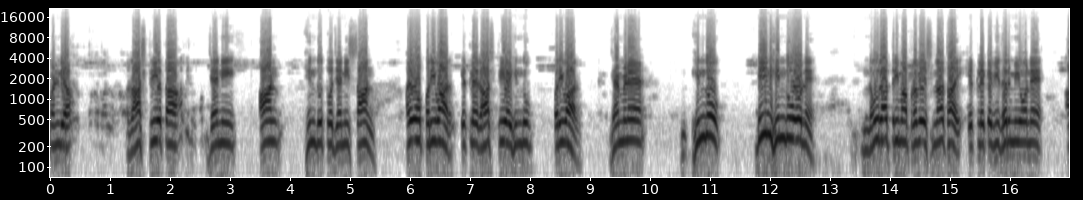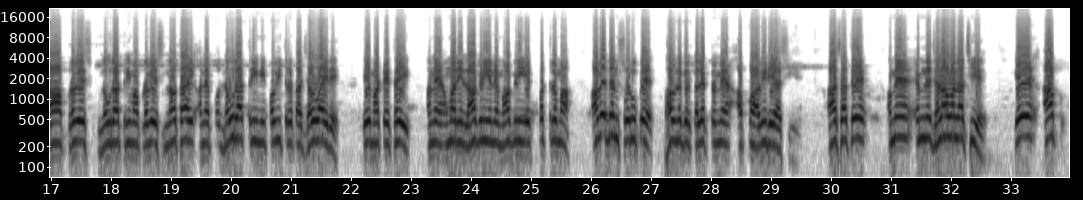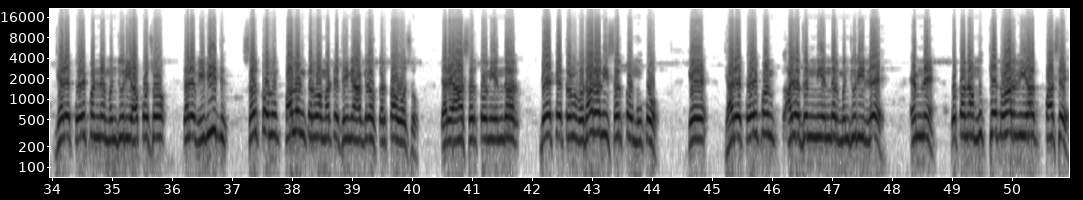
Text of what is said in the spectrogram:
પંડ્યા, રાષ્ટ્રીયતા જેની આન હિન્દુત્વ જેની શાન, એવો પરિવાર એટલે રાષ્ટ્રીય હિન્દુ પરિવાર. જેમણે હિન્દુ બિન હિન્દુઓને નવરાત્રિમાં પ્રવેશ ન થાય, એટલે કે વિધર્મીઓને આ પ્રવેશ, નવરાત્રિમાં પ્રવેશ ન થાય અને નવરાત્રિની પવિત્રતા જળવાઈ રહે, એ માટે થઈ અને અમારી લાગણી અને માગણી એક પત્રમાં આવેદન સ્વરૂપે ભાવનગર કલેક્ટરને આપવા આવી રહ્યા છીએ. આ સાથે અમે એમને જણાવવાના છીએ કે આપ જ્યારે કોઈ પણને મંજૂરી આપો છો, ત્યારે વિવિધ શરતોનું પાલન કરવા માટે થઈને આગ્રહ કરતા હો છો. ત્યારે આ શરતોની અંદર બે કે ત્રણ વધારાની શરતો મૂકો કે જ્યારે કોઈ પણ આયોજનની અંદર મંજૂરી લે, એમને પોતાના મુખ્ય દ્વારની પાસે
